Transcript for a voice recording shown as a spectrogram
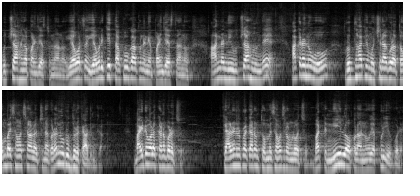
ఉత్సాహంగా పనిచేస్తున్నాను. ఎవరితో ఎవరికి తక్కువ కాకుండా నేను పని చేస్తాను అన్న నీ ఉత్సాహం ఉందే అక్కడ నువ్వు వృద్ధాప్యం వచ్చినా కూడా తొంభై సంవత్సరాలు వచ్చినా కూడా నువ్వు వృద్ధుడు కాదు ఇంకా. బయట వాళ్ళకి కనబడచ్చు. క్యాలెండర్ ప్రకారం తొమ్మిది సంవత్సరం ఉండవచ్చు. బట్ నీ లోపల నువ్వు ఎప్పుడు యువకుడే.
